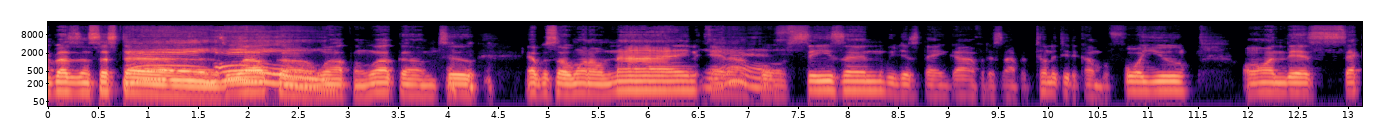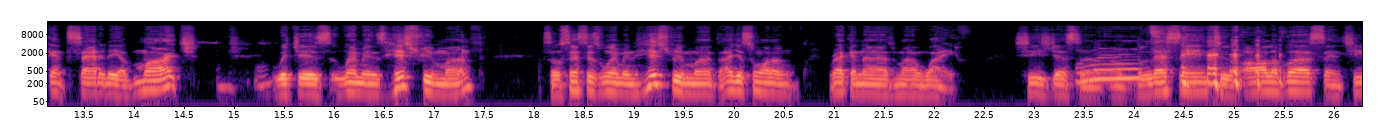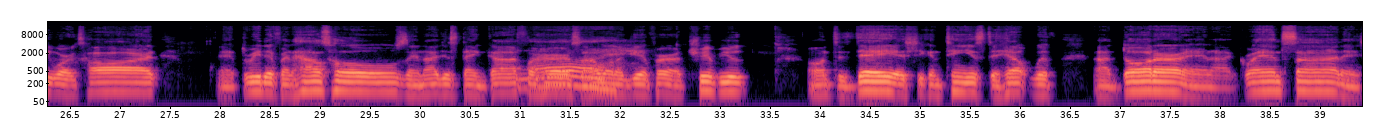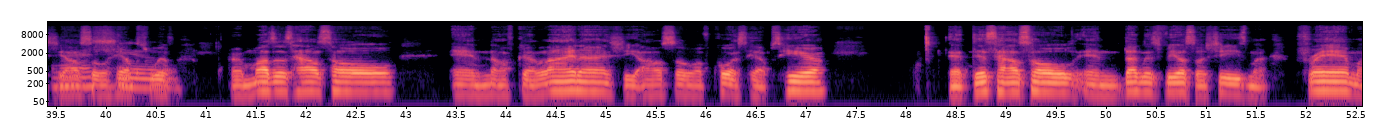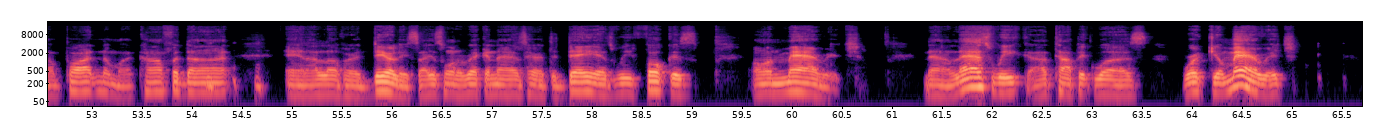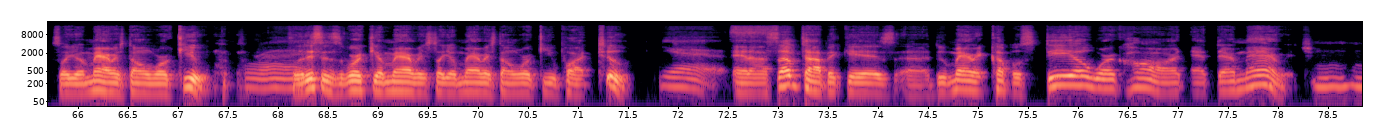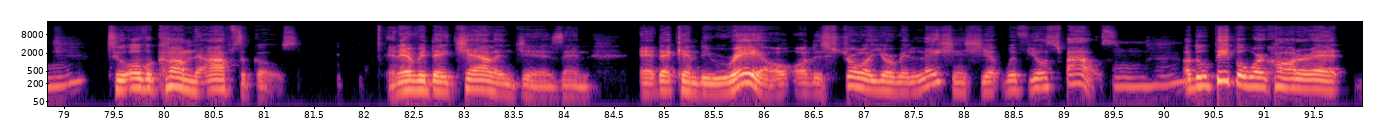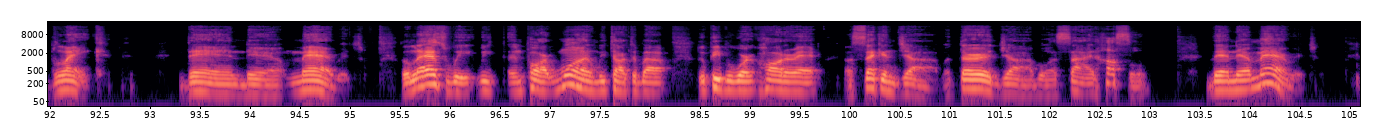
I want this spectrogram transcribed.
my brothers and sisters. Hey, hey. Welcome, welcome, welcome to episode 109 yes. in our fourth season. We just thank God for this opportunity to come before you on this second Saturday of March, mm-hmm. which is Women's History Month. So, since it's Women's History Month, I just want to recognize my wife. She's just a, a blessing to all of us, and she works hard at three different households, and I just thank God for her. So I want to give her a tribute on today as she continues to help with our daughter and our grandson, and she also helps you. with her mother's household in North Carolina. She also, of course, helps here at this household in Douglasville. So she's my friend, my partner, my confidant, and I love her dearly. So I just want to recognize her today as we focus on marriage. Now, last week our topic was work your marriage so your marriage don't work you. Right. So this is work your marriage so your marriage don't work you part 2. Yes. And our subtopic is uh, do married couples still work hard at their marriage mm-hmm. to overcome the obstacles and everyday challenges and and that can derail or destroy your relationship with your spouse? Mm-hmm. Or do people work harder at blank than their marriage? So last week, we in part one, we talked about do people work harder at a second job, a third job, or a side hustle than their marriage?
